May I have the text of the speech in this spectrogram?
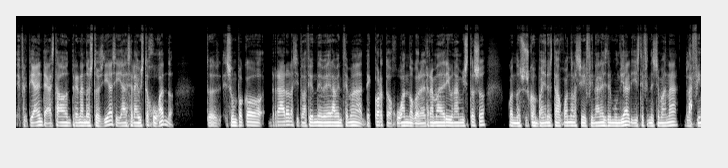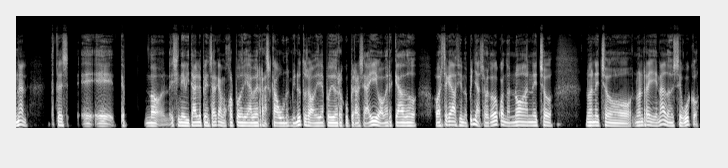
efectivamente ha estado entrenando estos días y ya se la ha visto jugando. Entonces es un poco raro la situación de ver a Benzema de corto jugando con el Real Madrid un amistoso cuando sus compañeros están jugando las semifinales del Mundial y este fin de semana la final. Entonces eh, eh, no, es inevitable pensar que a lo mejor podría haber rascado unos minutos o habría podido recuperarse ahí o haber quedado o haberse quedado haciendo piña, sobre todo cuando no han hecho no han hecho no han rellenado ese hueco.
